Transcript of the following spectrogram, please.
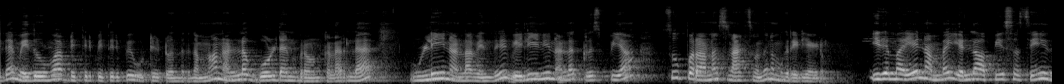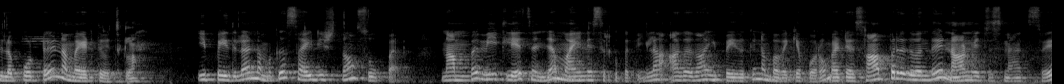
இதை மெதுவாக அப்படி திருப்பி திருப்பி விட்டுட்டு வந்துருந்தோம்னா நல்லா கோல்டன் ப்ரௌன் கலரில் உள்ளேயும் நல்லா வெந்து வெளியிலையும் நல்லா கிறிஸ்பியாக சூப்பரான ஸ்நாக்ஸ் வந்து நமக்கு ரெடி ஆகிடும் இதே மாதிரியே நம்ம எல்லா பீசஸையும் இதில் போட்டு நம்ம எடுத்து வச்சுக்கலாம். இப்போ இதில் நமக்கு சைட் டிஷ் தான் சூப்பர் நம்ம வீட்டிலே செஞ்ச மைனஸ் இருக்குது பார்த்தீங்களா அதை தான் இப்போ இதுக்கு நம்ம வைக்க போகிறோம் பட் சாப்பிட்றது வந்து நான்வெஜ் ஸ்நாக்ஸு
